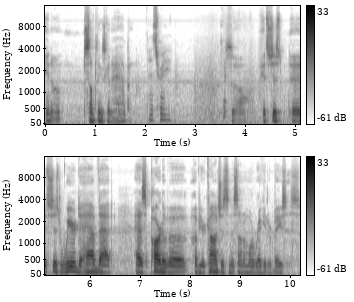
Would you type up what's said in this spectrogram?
you know, something's going to happen. That's right. So it's just it's just weird to have that as part of a of your consciousness on a more regular basis.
